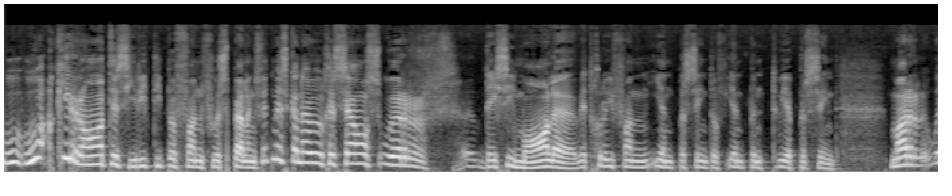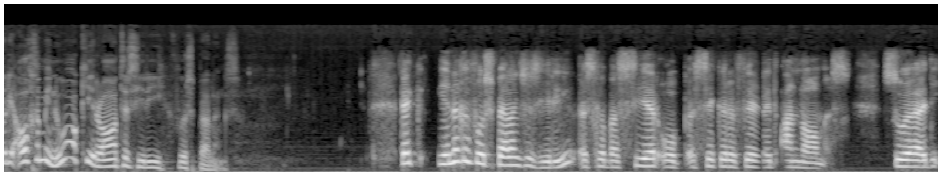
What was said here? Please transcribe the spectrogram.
hoe hoe akkuraat is hierdie tipe van voorspellings? Weet mense kan nou gesels oor desimale, weet groei van 1% of 1.2%. Maar oor die algemeen, hoe akkuraat is hierdie voorspellings? Kyk, enige voorspelling soos hierdie is gebaseer op 'n sekere hoeveelheid aannames. So die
